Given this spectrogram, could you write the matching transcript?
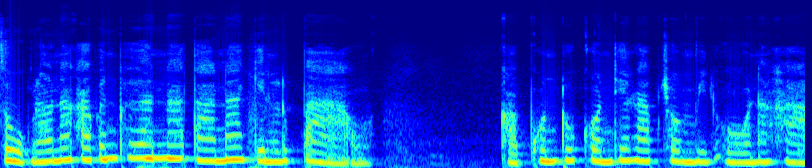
สุกแล้วนะคะเพื่อนๆ หน้าตาน่ากินหรือเปล่า ขอบคุณทุกคนที่รับชมวิดีโอนะคะ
